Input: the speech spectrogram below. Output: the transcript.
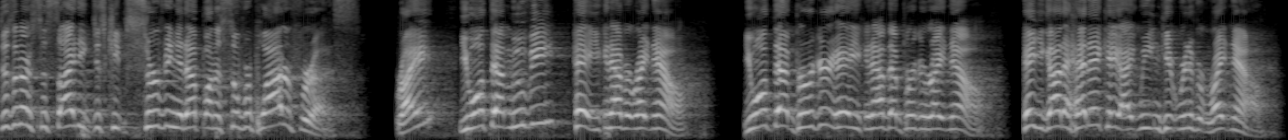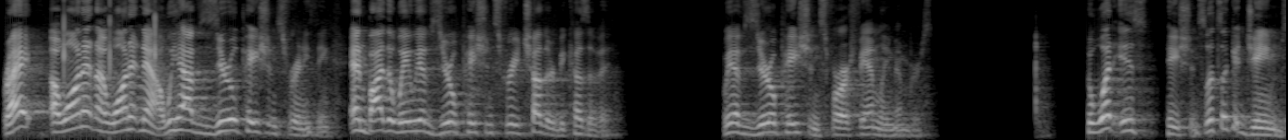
doesn't our society just keep serving it up on a silver platter for us? Right? You want that movie? Hey, you can have it right now. You want that burger? Hey, you can have that burger right now. Hey, you got a headache? Hey, I, we can get rid of it right now, right? I want it and I want it now. We have zero patience for anything. And by the way, we have zero patience for each other because of it. We have zero patience for our family members. So, what is patience? Let's look at James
